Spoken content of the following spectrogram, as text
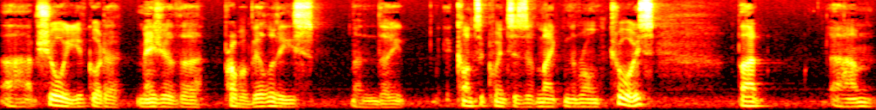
Uh, sure, you've got to measure the probabilities and the consequences of making the wrong choice, but um,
